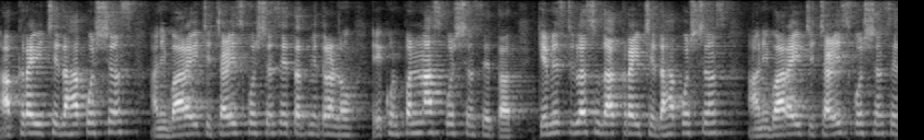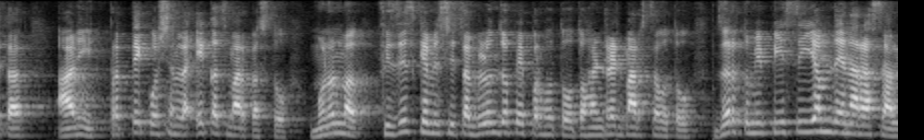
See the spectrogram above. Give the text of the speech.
अकरावीचे दहा क्वेश्चन्स आणि बारावीचे चाळीस क्वेश्चन्स येतात मित्रांनो. एकूण पन्नास क्वेश्चन्स येतात केमिस्ट्रीला सुद्धा अकरावीचे दहा क्वेश्चन्स आणि बारावीचे चाळीस क्वेश्चन्स येतात. आणि प्रत्येक क्वेश्चनला एकच मार्क असतो. म्हणून मग फिजिक्स केमिस्ट्रीचा मिळून जो पेपर होतो तो हंड्रेड मार्क्सचा होतो. जर तुम्ही पी सी एम देणार असाल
